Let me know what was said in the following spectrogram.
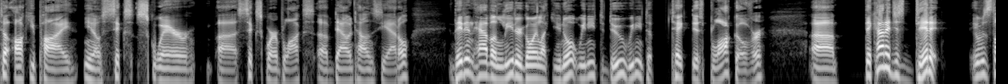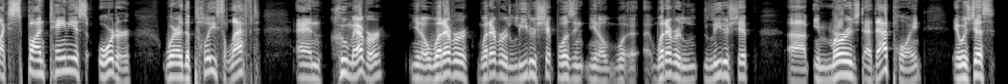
to occupy you know six square uh, six square blocks of downtown Seattle. They didn't have a leader going like, you know what we need to do? We need to take this block over. Uh, they kind of just did it. It was like spontaneous order where the police left and whomever you know whatever whatever leadership wasn't you know uh, whatever leadership uh, emerged at that point it was just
